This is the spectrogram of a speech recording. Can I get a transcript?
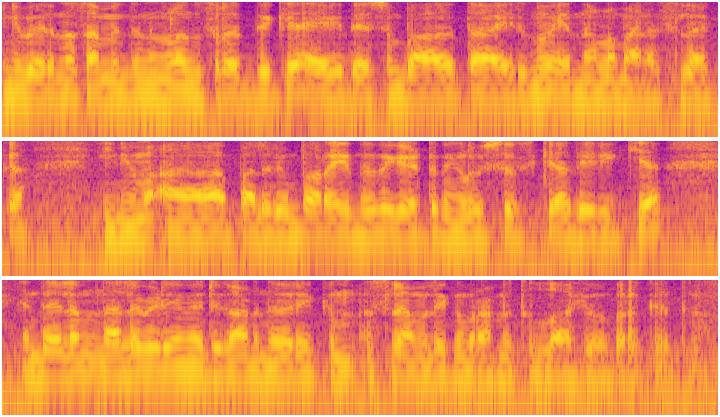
ഇനി വരുന്ന സമയത്ത് നിങ്ങളൊന്ന് ശ്രദ്ധിക്കുക ഏകദേശം ഭാഗത്തായിരുന്നു എന്നുള്ള മനസ്സിലാക്കുക. ഇനിയും പലരും പറയുന്നത് കേട്ട് നിങ്ങൾ വിശ്വസിക്കാതെ ഇരിക്കുക എന്തായാലും നല്ല വീഡിയോ ആയിട്ട് കാണുന്നവരേക്കും അസ്സാം വലൈക്കും വറഹമത്തല്ലാഹി വാബർക്കാത്തു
